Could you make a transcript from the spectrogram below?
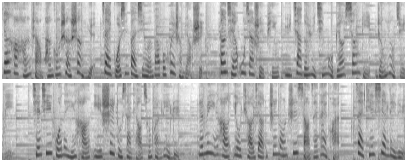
央行行长潘功胜上月在国新办新闻发布会上表示，当前物价水平与价格预期目标相比仍有距离。前期国内银行已适度下调存款利率，人民银行又调降支农支小再贷款。再贴现利率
